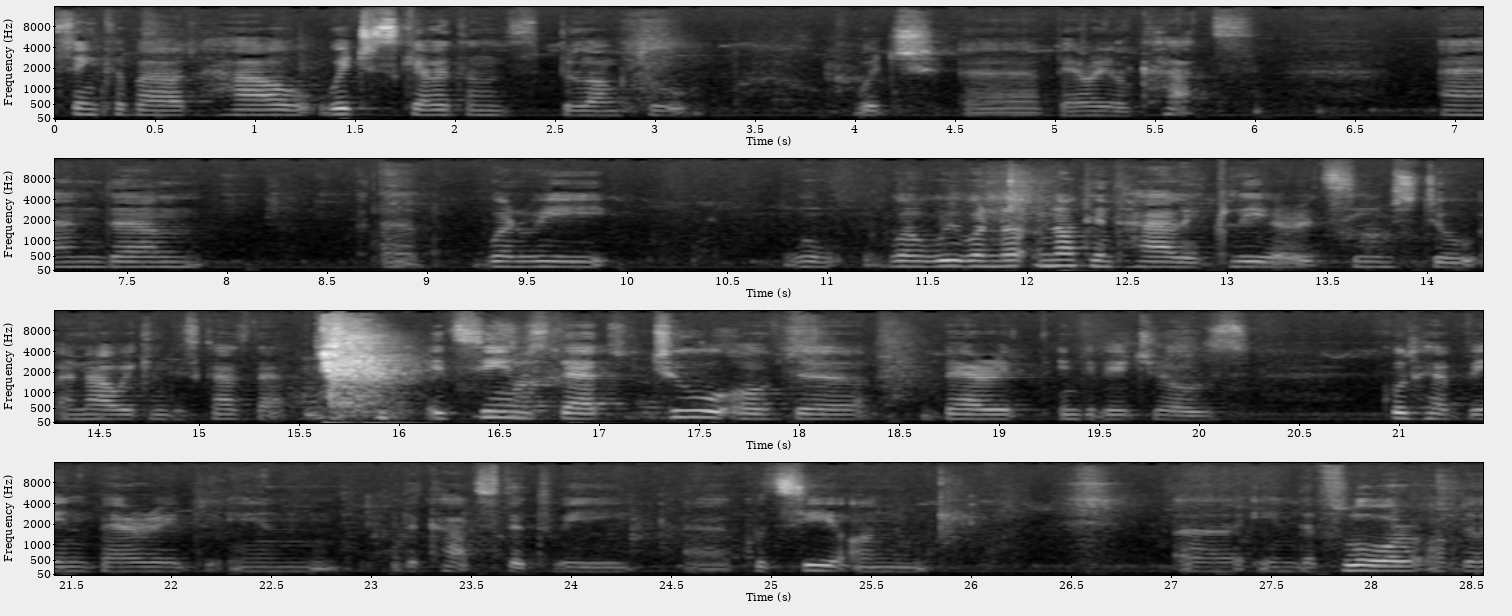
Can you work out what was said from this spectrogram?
think about how which skeletons belong to which uh, burial cuts, and um, uh, when we well, we were not, not entirely clear, it seems to, and now we can discuss that. it seems that two of the buried individuals could have been buried in the cuts that we uh, could see on uh, in the floor of the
